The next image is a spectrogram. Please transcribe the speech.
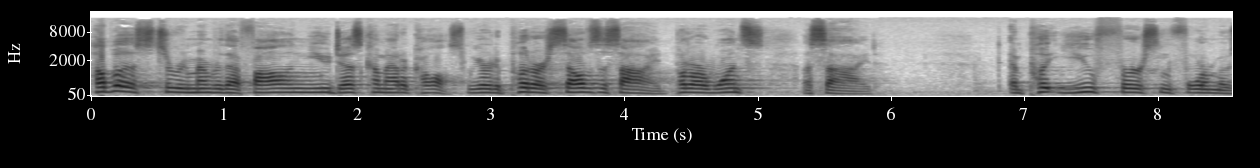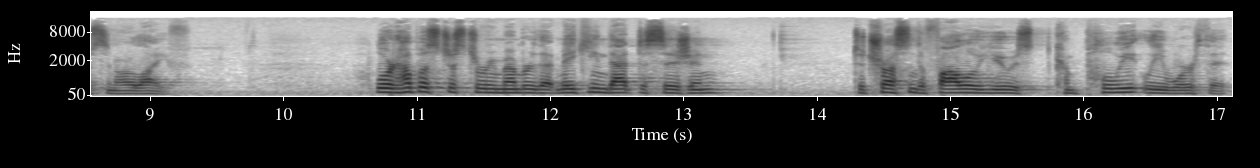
Help us to remember that following you does come at a cost. We are to put ourselves aside, put our wants aside, and put you first and foremost in our life. Lord, help us just to remember that making that decision to trust and to follow you is completely worth it.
